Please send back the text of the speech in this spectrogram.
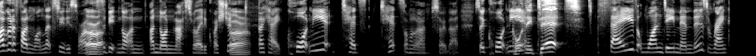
I've got a fun one. Let's do this one. All It's right. a bit not a, a non-MAFS related question. All right. Okay, Courtney Tets Tets. Oh my god, I'm so bad. So Courtney, Courtney Tets. fave 1D members rank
